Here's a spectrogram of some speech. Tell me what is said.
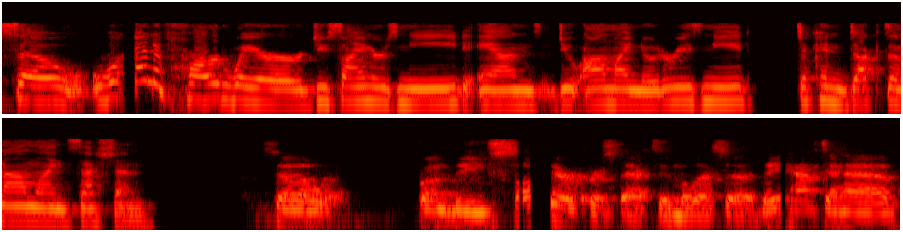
So, what kind of hardware do signers need and do online notaries need to conduct an online session? So, from the software perspective, Melissa, they have to have,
